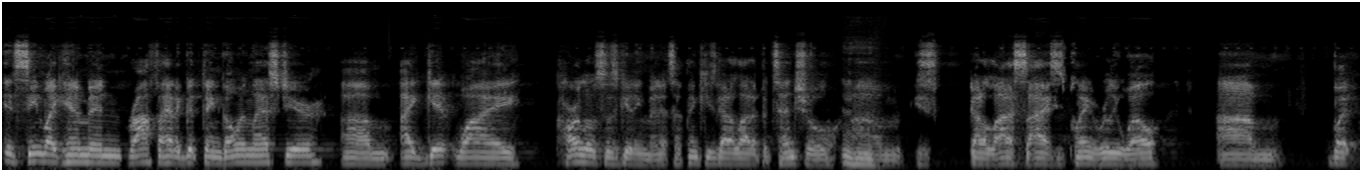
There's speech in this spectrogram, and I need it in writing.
it seemed like him and Rafa had a good thing going last year. Um, I get why Carlos is getting minutes. I think he's got a lot of potential. Mm-hmm. Um, he's got a lot of size. He's playing really well. Um, but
